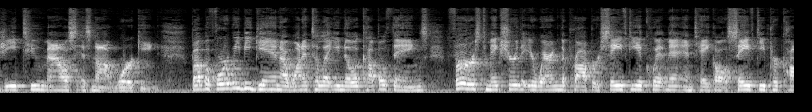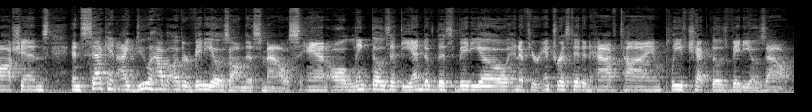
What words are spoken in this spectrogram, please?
G2 mouse is not working. But before we begin, I wanted to let you know a couple things. First, make sure that you're wearing the proper safety equipment and take all safety precautions. And second, I do have other videos on this mouse and I'll link those at the end of this video. And if you're interested and have time, please check those videos out.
